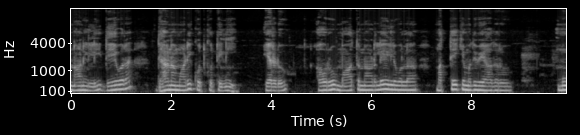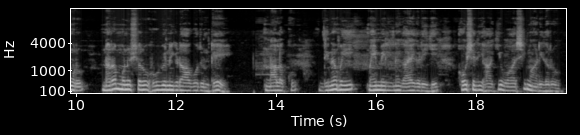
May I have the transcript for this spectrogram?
ನಾನಿಲ್ಲಿ ದೇವರ ಧ್ಯಾನ ಮಾಡಿ ಕೂತ್ಕೋತೀನಿ. ಎರಡು, ಅವರು ಮಾತನಾಡಲೇ ಇಲ್ಲವಲ್ಲ ಮತ್ತೇಕೆ ಮದುವೆಯಾದರು? ಮೂರು, ನರಮನುಷ್ಯರು ಹೂವಿನ ಗಿಡ ಆಗುವುದುಂಟೇ? ನಾಲ್ಕು, ದಿನವೈ ಮೈಮೇಲಿನ ಗಾಯಗಳಿಗೆ ಔಷಧಿ ಹಾಕಿ ವಾಸಿ ಮಾಡಿದರು.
